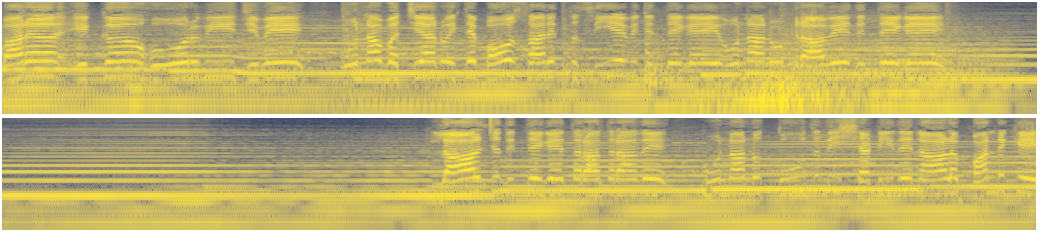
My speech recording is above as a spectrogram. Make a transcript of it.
ਪਰ ਇੱਕ ਹੋਰ ਵੀ ਜਿਵੇਂ ਉਹਨਾਂ ਬੱਚਿਆਂ ਨੂੰ ਇੱਥੇ ਬਹੁਤ ਸਾਰੇ ਤਸੀਹੇ ਵੀ ਦਿੱਤੇ ਗਏ, ਉਹਨਾਂ ਨੂੰ ਡਰਾਵੇ ਦਿੱਤੇ ਗਏ, ਲਾਲਚ ਦਿੱਤੇ ਗਏ ਤਰ੍ਹਾਂ ਤਰ੍ਹਾਂ ਦੇ, ਉਹਨਾਂ ਨੂੰ ਤੂਤ ਦੀ ਛਟੀ ਦੇ ਨਾਲ ਬੰਨ੍ਹ ਕੇ,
